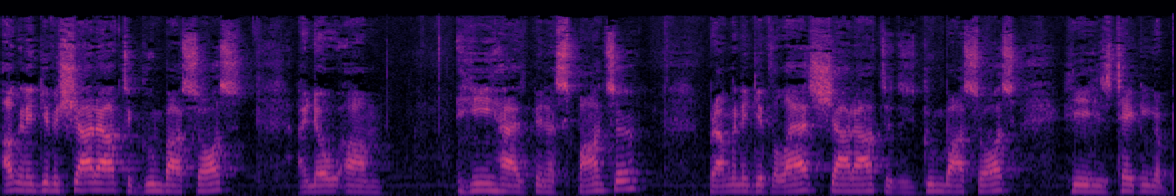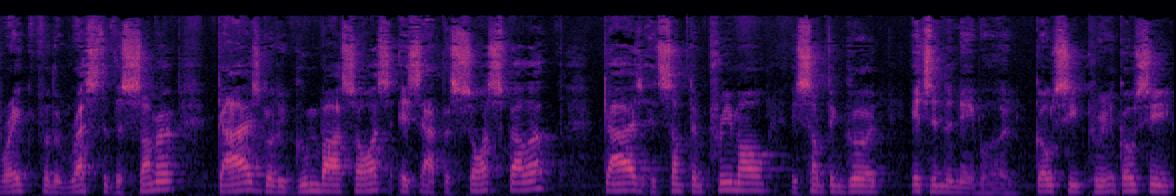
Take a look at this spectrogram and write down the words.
I'm gonna give a shout out to Goomba Sauce. I know um, he has been a sponsor, but I'm gonna give the last shout out to Goomba Sauce. He is taking a break for the rest of the summer. Guys, go to Goomba Sauce. It's at the Sauce Fella. Guys, it's something primo. It's something good. It's in the neighborhood. Go see go see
